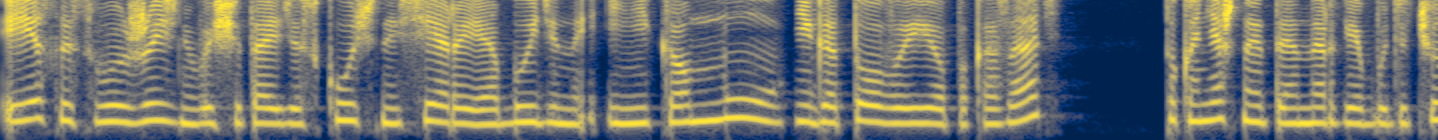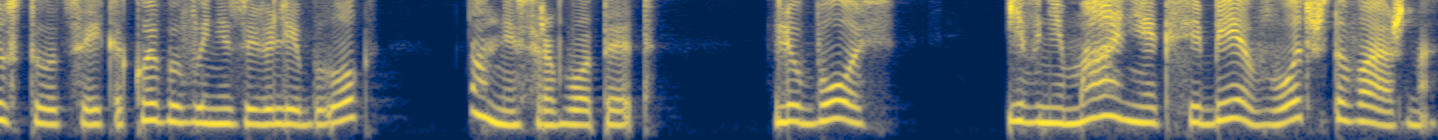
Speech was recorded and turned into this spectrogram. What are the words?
И если свою жизнь вы считаете скучной, серой и обыденной, и никому не готовы ее показать, то, конечно, эта энергия будет чувствоваться, и какой бы вы ни завели блог, он не сработает. Любовь и внимание к себе — вот что важно.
